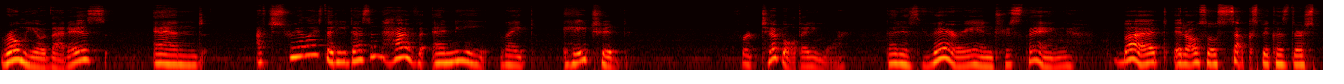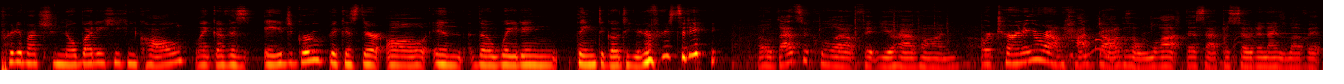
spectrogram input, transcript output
Romeo, that is. And I've just realized that he doesn't have any, like, hatred for Tybalt anymore. That is very interesting. But it also sucks because there's pretty much nobody he can call, like of his age group, because they're all in the waiting thing to go to university. oh, that's a cool outfit you have on. We're turning around hot dogs a lot this episode, and I love it.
